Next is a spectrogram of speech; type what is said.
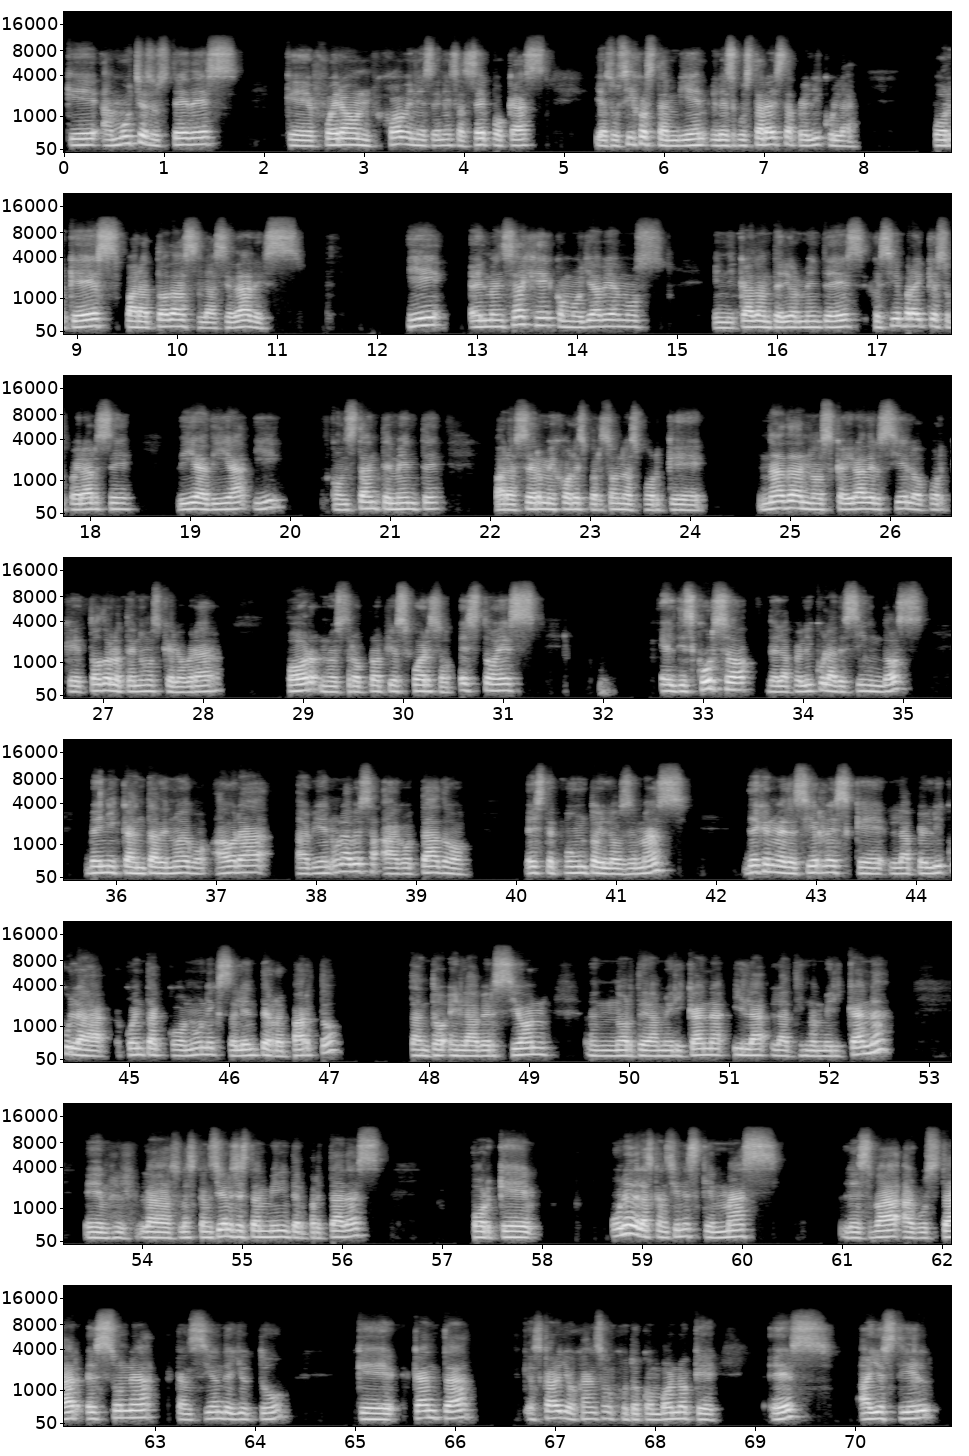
que a muchos de ustedes que fueron jóvenes en esas épocas y a sus hijos también les gustará esta película, porque es para todas las edades. Y el mensaje, como ya habíamos indicado anteriormente, es que siempre hay que superarse día a día y constantemente para ser mejores personas, porque nada nos caerá del cielo, porque todo lo tenemos que lograr por nuestro propio esfuerzo. Esto es el discurso de la película de Sing 2. Ven y canta de nuevo. Ahora, bien, una vez agotado este punto y los demás, déjenme decirles que la película cuenta con un excelente reparto, tanto en la versión norteamericana y la latinoamericana. Em, las, canciones están bien interpretadas porque una de las canciones que más les va a gustar es una canción de YouTube que canta Scarlett Johansson junto con Bono que es I Still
